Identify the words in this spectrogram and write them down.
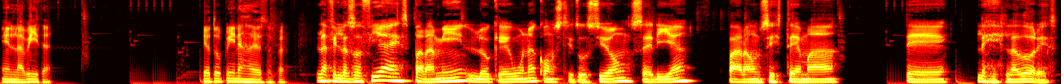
en la vida. ¿Qué tú opinas de eso, Fer? La filosofía es para mí lo que una constitución sería para un sistema de legisladores.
